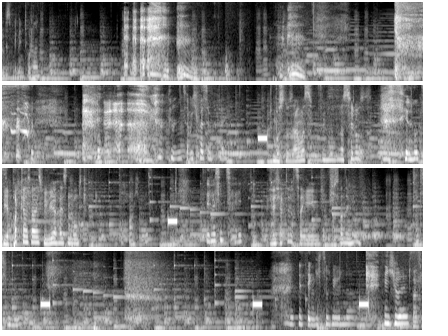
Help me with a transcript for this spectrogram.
Du bist mit dem Intro dran. Jetzt habe ich was im Hals. Du musst nur sagen, was, was hier los ist. Was ist hier los? Wie der Podcast heißt, wie wir heißen, worum es geht. Ja, ich weiß. Ein bisschen Zeit geben. Ja, Ich hab dir doch Zeit gegeben. 20 Minuten. 20 Minuten. Jetzt denke ich zu viel nach. Ich weiß.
